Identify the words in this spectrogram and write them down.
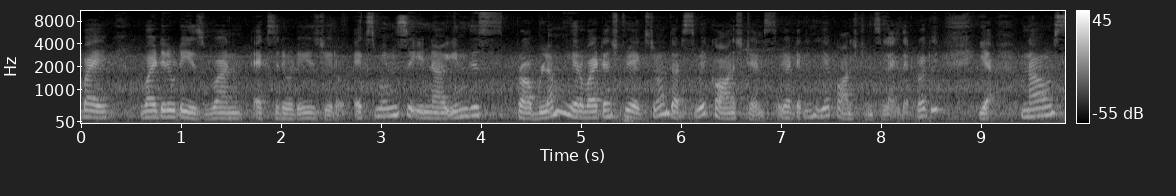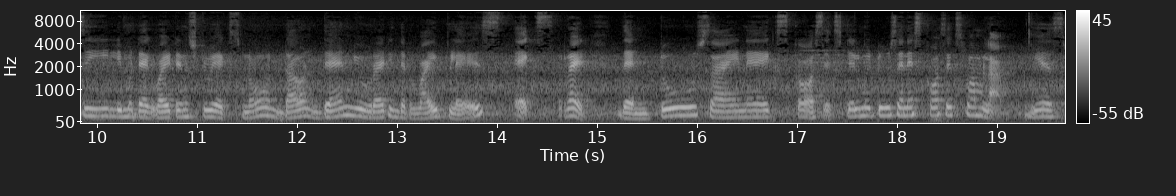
by y derivative is 1 x derivative is 0 x means in uh, in this problem here y tends to x 1 that's why constants we are taking here constants like that okay yeah now see limit y tends to x no down then you write in that y place x right then 2 sine x cos x tell me 2 sine x cos x formula yes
